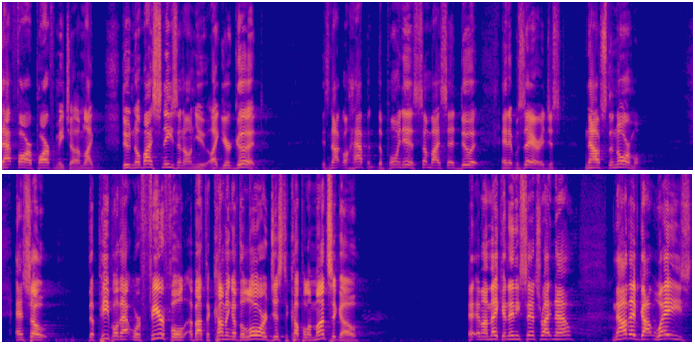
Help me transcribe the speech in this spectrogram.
that far apart from each other. I'm like, dude, nobody's sneezing on you. Like, you're good. It's not going to happen. The point is, somebody said, do it, and it was there. It just, now it's the normal. And so, the people that were fearful about the coming of the Lord just a couple of months ago, am I making any sense right now? Now they've got ways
